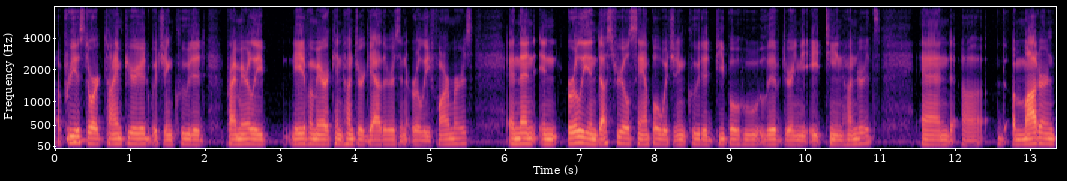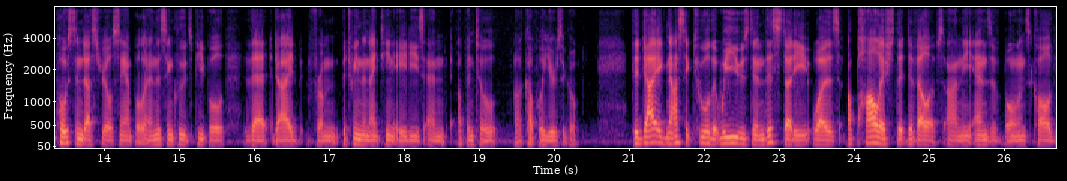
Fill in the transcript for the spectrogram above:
a mm-hmm. prehistoric time period, which included primarily Native American hunter gatherers and early farmers and then an early industrial sample, which included people who lived during the 1800s, and uh, a modern post industrial sample, and this includes people that died from between the 1980s and up until a couple of years ago. The diagnostic tool that we used in this study was a polish that develops on the ends of bones called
